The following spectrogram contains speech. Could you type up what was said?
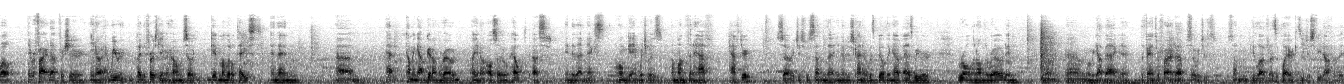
Well, they were fired up for sure. You know, we were we played the first game at home, so it gave them a little taste, and then um, coming out good on the road, uh, you know, also helped us into that next home game, which was a month and a half after. So it just was something that you know just kind of was building up as we were rolling on the road, and you know, um, when we got back, yeah, the fans were fired up. So which is something you love as a player because you just feed off of it.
